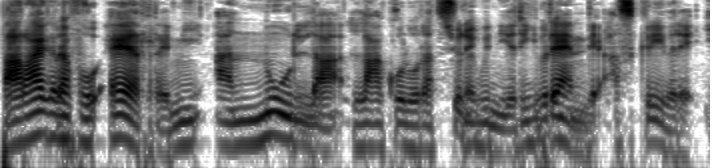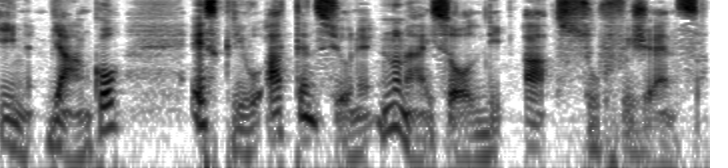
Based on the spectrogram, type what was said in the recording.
paragrafo R mi annulla la colorazione, quindi riprende a scrivere in bianco. E scrivo attenzione non hai soldi a sufficienza.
